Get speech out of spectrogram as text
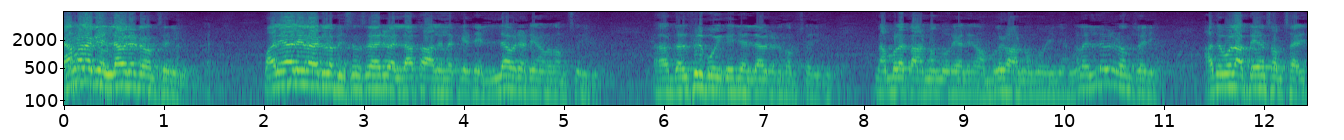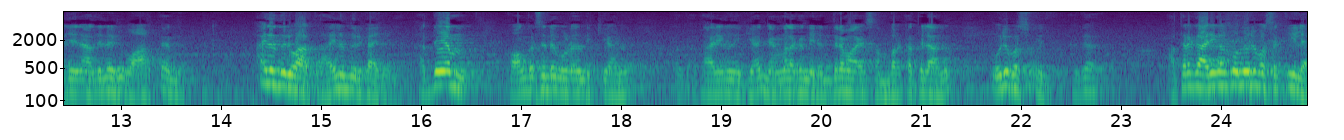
ഞങ്ങളൊക്കെ എല്ലാവരുമായിട്ട് സംസാരിക്കും. മലയാളികളായിട്ടുള്ള ബിസിനസ്സുകാരും അല്ലാത്ത ആളുകളൊക്കെ ആയിട്ട് എല്ലാവരുമായിട്ട് ഞങ്ങൾ സംസാരിക്കും. ഗൾഫിൽ പോയി കഴിഞ്ഞാൽ എല്ലാവരോടും സംസാരിക്കും. നമ്മളെ കാണണമെന്ന് പറയും അല്ലെങ്കിൽ നമ്മൾ കാണണമെന്ന് പറയും ഞങ്ങൾ എല്ലാവരോടും സംസാരിക്കും. അതുപോലെ അദ്ദേഹം സംസാരിച്ചു കഴിഞ്ഞാൽ അതിനൊരു വാർത്ത എന്ത് അതിലൊന്നൊരു വാർത്ത അതിലൊന്നൊരു കാര്യമില്ല. അദ്ദേഹം കോൺഗ്രസിന്റെ കൂടെ നിൽക്കുകയാണ് കാര്യങ്ങൾ നിൽക്കുക ഞങ്ങളൊക്കെ നിരന്തരമായ സമ്പർക്കത്തിലാണ്. ഒരു പ്രശ്നമില്ല അത്ര കാര്യങ്ങൾക്കൊന്നും ഒരു പ്രസക്തിയില്ല.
